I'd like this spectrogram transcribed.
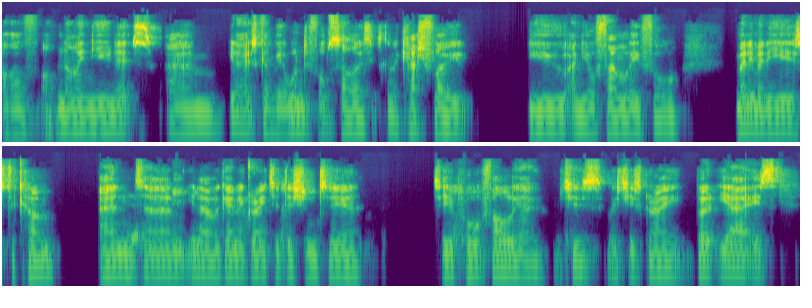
of of nine units. Um, you know, it's going to be a wonderful size. It's going to cash flow you and your family for many many years to come and um, you know again a great addition to your to your portfolio which is which is great but yeah it's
